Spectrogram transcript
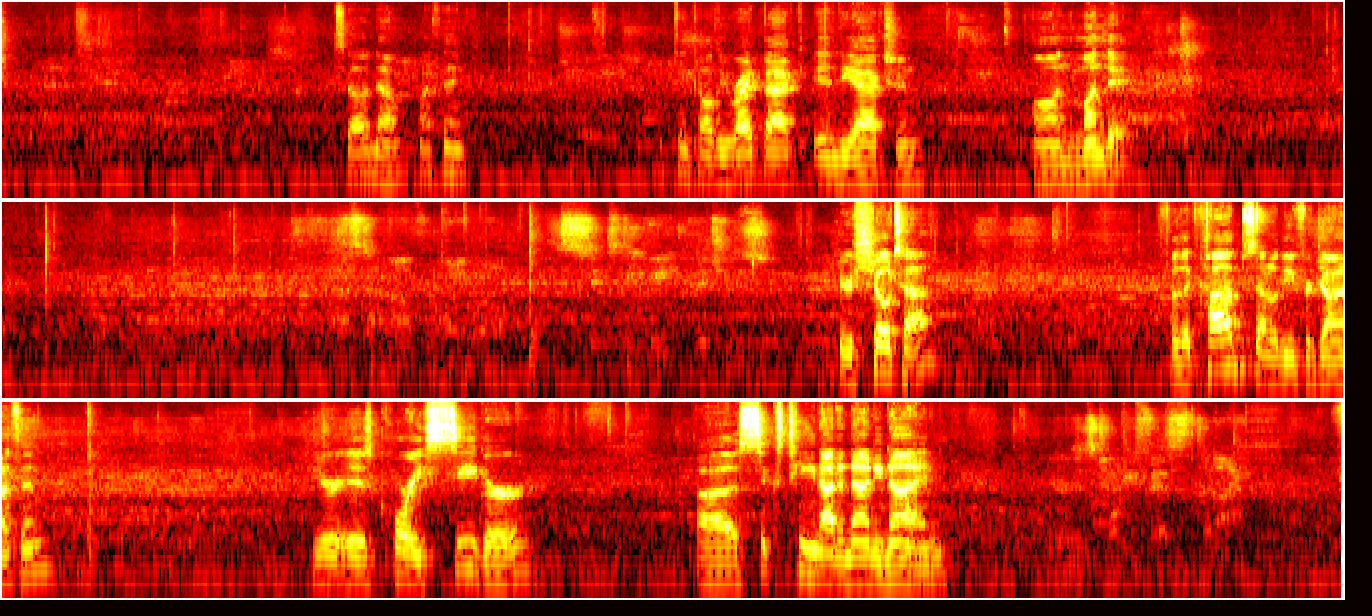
So no, I think I think I'll be right back in the action on Monday. Here's Shota. For the Cubs, that'll be for Jonathan. Here is Corey Seager Uh, 16 out of 99.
